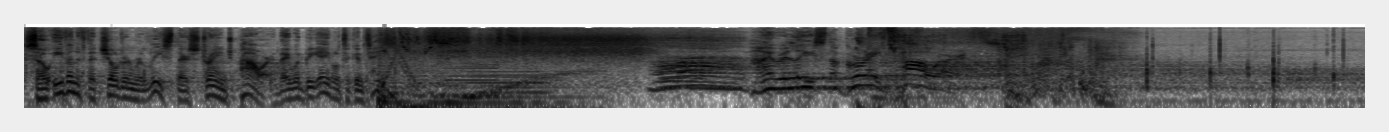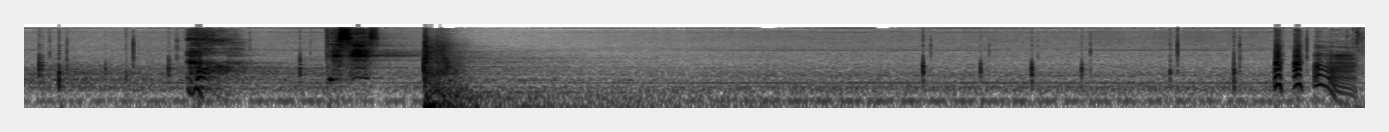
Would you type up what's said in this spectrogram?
So even if the children released their strange power, they would be able to contain it. I release the great power.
